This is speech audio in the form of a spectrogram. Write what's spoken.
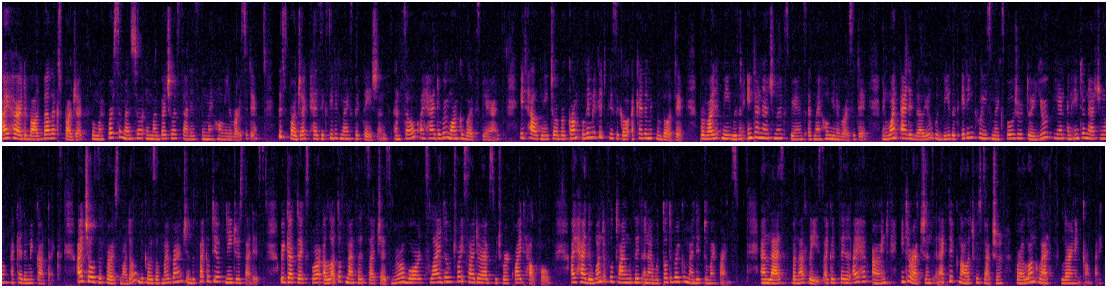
I heard about BELEX project through my first semester in my bachelor studies in my home university. This project has exceeded my expectations, and so I had a remarkable experience. It helped me to overcome limited physical academic mobility, provided me with an international experience at my home university, and one added value would be that it increased my exposure to a European and international academic context. I chose the first model because of my branch in the Faculty of Nature Studies. We got to explore a lot of methods such as Miro board, Slido, Tricider apps, which were quite helpful. I had a wonderful time with it and I would totally recommend it to my friends. And last but not least, I could say that I have earned interactions and active knowledge construction for a long-lasting learning compact.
